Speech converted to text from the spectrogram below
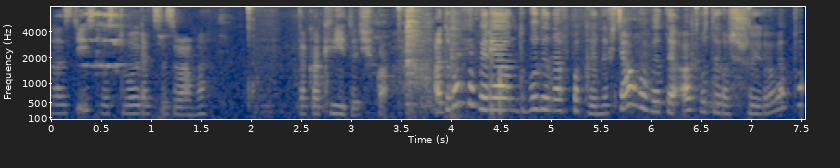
У нас дійсно створиться з вами така квіточка. А другий варіант буде навпаки не втягувати, а буде розширювати.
